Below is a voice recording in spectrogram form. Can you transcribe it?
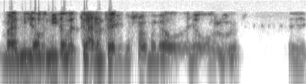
maar niet altijd, niet altijd tranentrekkend of zo, maar wel heel onroerend. Eh,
